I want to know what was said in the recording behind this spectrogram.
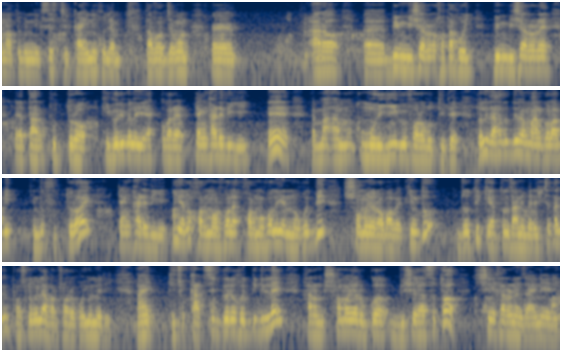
অনাথবিন্দিক সৃষ্টির কাহিনী হইলাম তারপর যেমন আরও আহ, বিম্বিসারের কথা হই বিম্বিসাররে আহ, তার পুত্র কি করি পেলে একবারে ট্যাংখাড়ে দিই হ্যাঁ মুরগি পরবর্তীতে তাহলে দেখা যাচ্ছে মার গলাবি কিন্তু পুত্রই ট্যাংখাড়ে দিয়ে ইয়েন কর্মর ফলে কর্মফল ইয়ে নকই দি সময়ের অভাবে কিন্তু যদি কেতন জানিবার ইচ্ছে তাকে প্রশ্ন হইলে আবার ফরক হইও মেরি। আই কিছু কাটসিট করে হইতে গেলেই কারণ সময়ের বিষয় আছে তো সেই কারণে যায়নি এরি।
